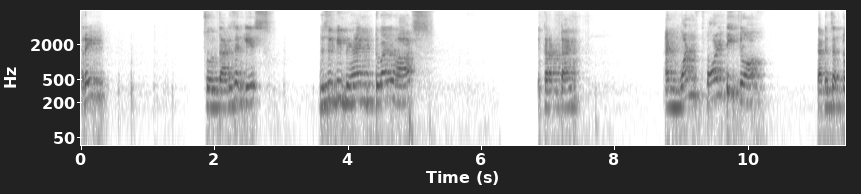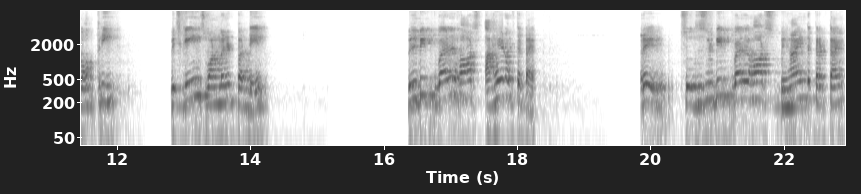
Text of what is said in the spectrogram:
Right? So that is the case, this will be behind 12 hours, the correct time, and one faulty clock, that is the clock 3, which gains 1 minute per day, will be 12 hours ahead of the time. Right? So this will be 12 hours behind the correct time.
